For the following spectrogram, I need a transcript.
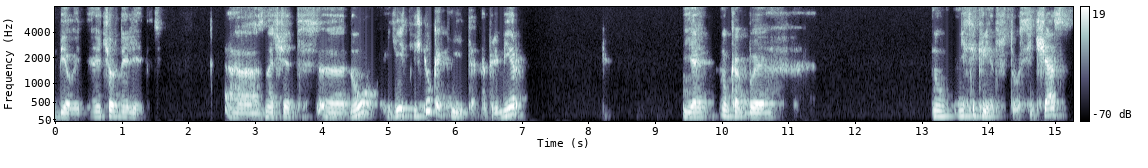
белый, черный лебедь. А, значит, э, ну, есть еще какие-то, например, я, ну, как бы, ну, не секрет, что сейчас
